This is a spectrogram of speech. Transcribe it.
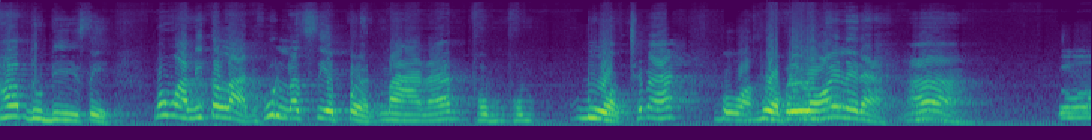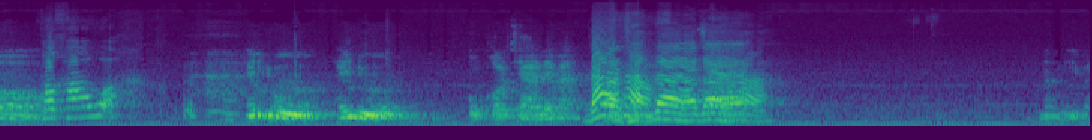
ภาพดูดีสิ เมื่อวานนี้ตลาดหุ้นรัสเซียเปิดมานะ ผมผมบวกใช่ไหมบวกบวกไปร้อยเลยนะอ่าก็เพราะเขาให้ดูให้ดู ผมขอแชร์ได้ไหมได้ค่ะได้ฮะได้ฮะใช่ค่ะ นั่นมีไหม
